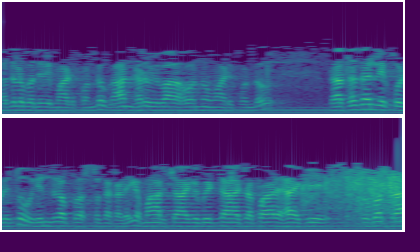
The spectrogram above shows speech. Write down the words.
ಅದಲು ಬದಲಿ ಮಾಡಿಕೊಂಡು ಗಾಂಧರ್ ವಿವಾಹವನ್ನು ಮಾಡಿಕೊಂಡು ರಥದಲ್ಲಿ ಕುಳಿತು ಇಂದ್ರಪ್ರಸ್ಥದ ಕಡೆಗೆ ಮಾರ್ಚ್ ಆಗಿ ಬಿಟ್ಟ ಚಪಾಳೆ ಹಾಕಿ ಸುಭದ್ರಾ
